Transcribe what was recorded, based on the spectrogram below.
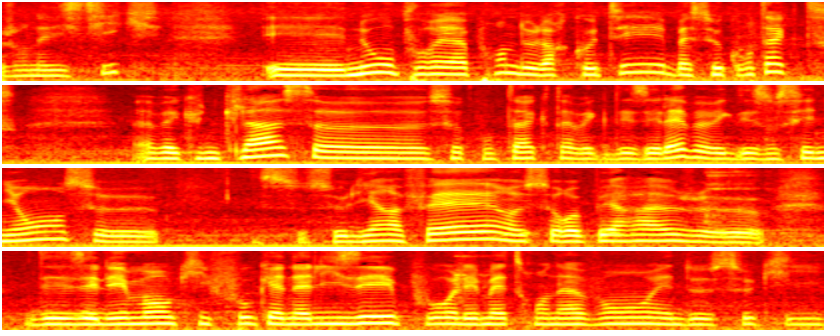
journalistique. Et nous, on pourrait apprendre de leur côté bah, ce contact avec une classe, euh, ce contact avec des élèves, avec des enseignants, ce, lien à faire, ce repérage euh, des éléments qu'il faut canaliser pour les mettre en avant et de ceux qui...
